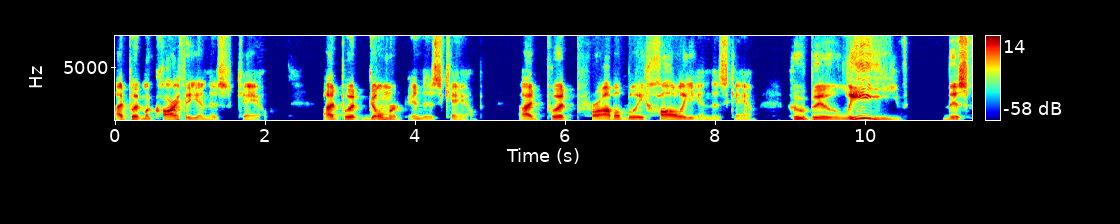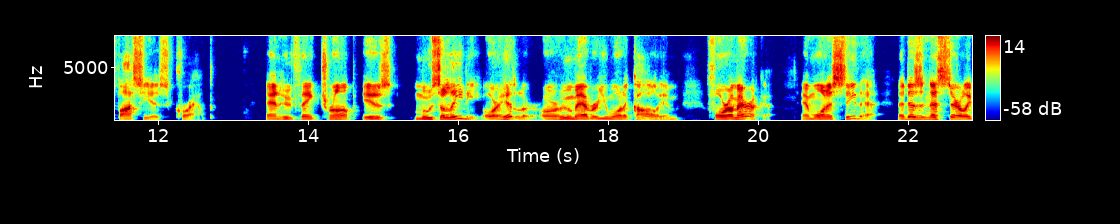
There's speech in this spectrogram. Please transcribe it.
I'd put McCarthy in this camp. I'd put Gohmert in this camp. I'd put probably Hawley in this camp who believe this fascist crap and who think Trump is Mussolini or Hitler or whomever you want to call him for America and want to see that. That doesn't necessarily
